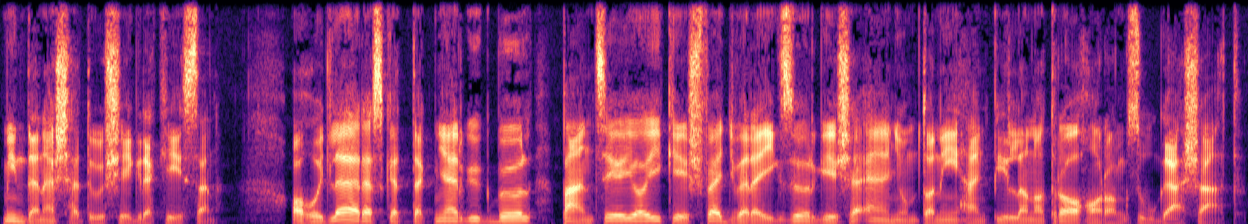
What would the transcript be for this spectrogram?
minden eshetőségre készen. Ahogy leereszkedtek nyergükből, páncéljaik és fegyvereik zörgése elnyomta néhány pillanatra a harangzúgását.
